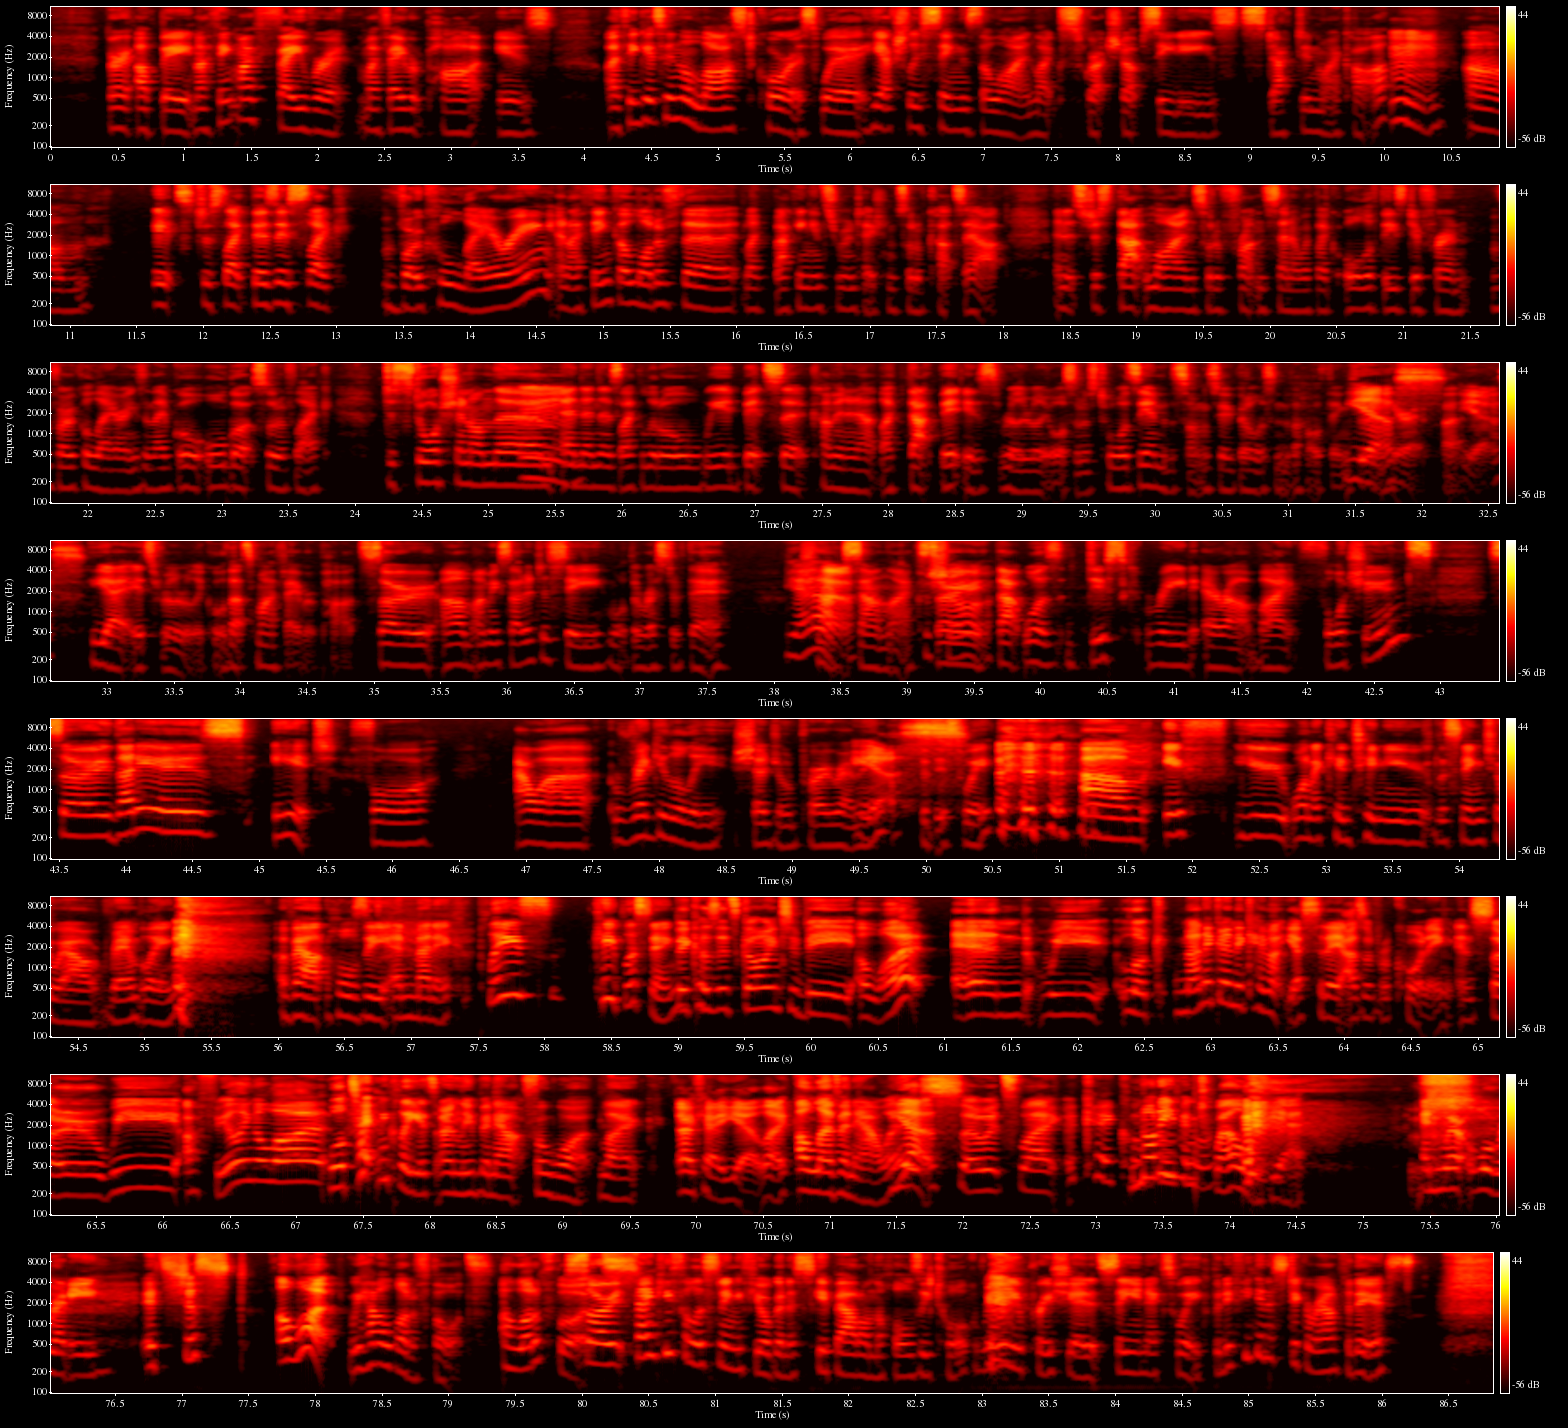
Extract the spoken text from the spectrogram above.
very upbeat, and I think my favorite my favorite part is. I think it's in the last chorus where he actually sings the line like scratched up CDs stacked in my car. Mm. um it's just like there's this like vocal layering and i think a lot of the like backing instrumentation sort of cuts out and it's just that line sort of front and center with like all of these different vocal layerings and they've got, all got sort of like distortion on them Mm. and then there's like little weird bits that come in and out like that bit is really really awesome it's towards the end of the song so you've got to listen to the whole thing to really hear it Yes. but Yes. yeah it's really really cool that's my favorite part so um, i'm excited to see what the rest of their Yeah. tracks sound like. so sure. that was Disc Read Error by Fortunes. So that is it for our regularly scheduled programming Yes. for this week. Um, if you want to continue listening to our rambling about Halsey and Manic, please keep listening. because it's going to be a lot and we look manic only came out yesterday as of recording and so we are feeling a lot well, technically, it's only been out for what, like okay yeah like 11 hours? yes so it's like okay cool Not cool, even cool. 12 yet. and we're already, it's just a lot we have a lot of thoughts. a lot of thoughts So thank you for listening. If you're going to skip out on the Halsey talk, really appreciate it. See you next week. But if you're going to stick around for this,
